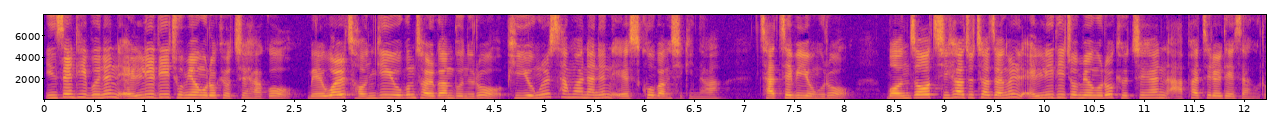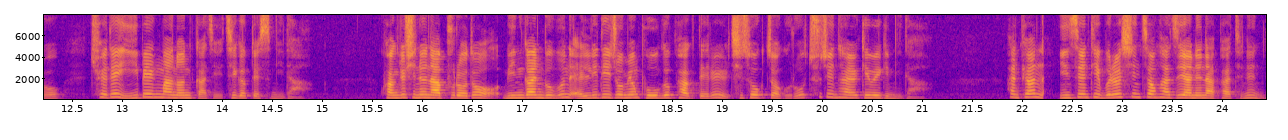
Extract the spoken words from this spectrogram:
인센티브는 LED 조명으로 교체하고 매월 전기요금 절감분으로 비용을 상환하는 에스코 방식이나 자체 비용으로 먼저 지하 주차장을 LED 조명으로 교체한 아파트를 대상으로 최대 200만 원까지 지급됐습니다. 광주시는 앞으로도 민간 부분 LED 조명 보급 확대를 지속적으로 추진할 계획입니다. 한편 인센티브를 신청하지 않은 아파트는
